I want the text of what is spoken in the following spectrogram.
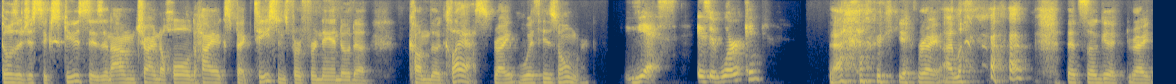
those are just excuses, and I'm trying to hold high expectations for Fernando to come to class, right, with his homework. Yes, is it working? yeah, right. I love that's so good. Right.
